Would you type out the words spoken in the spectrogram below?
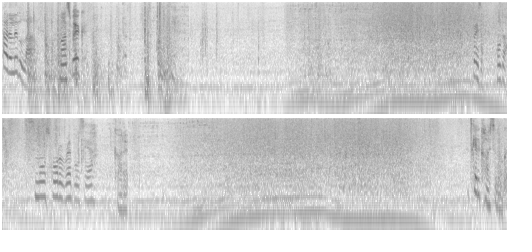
Had a little laugh. Nice work. Frazer, hold up. Small squad of rebels here. Got it. Let's get a closer look.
